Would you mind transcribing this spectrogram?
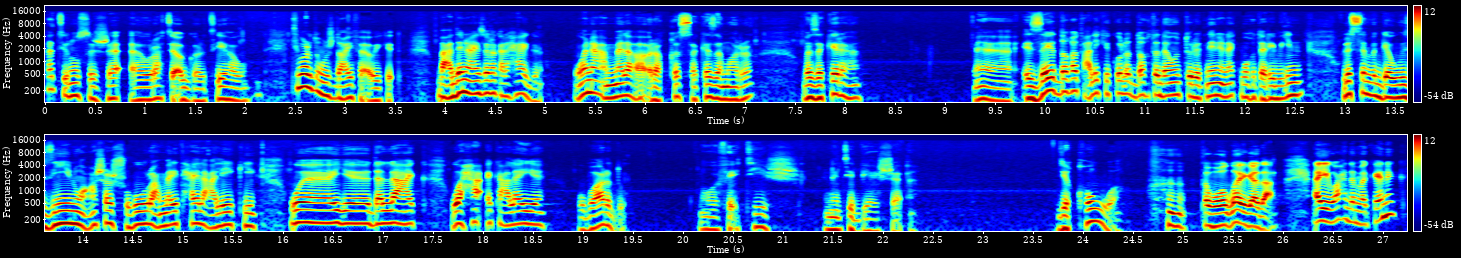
خدتي نص الشقة ورحتي أجرتيها و... أنت برضو مش ضعيفة قوي كده. بعدين عايزه أقول لك على حاجة. وأنا عمالة أقرأ القصة كذا مرة وبذاكرها آه إزاي اتضغط عليكي كل الضغط ده وانتوا الاثنين هناك مغتربين ولسه متجوزين و10 شهور وعمال يتحايل عليكي ويدلعك وحقك عليا؟ وبرضه ما وافقتيش ان انت تبيعي الشقة. دي قوة. طب والله جدع أي واحدة مكانك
